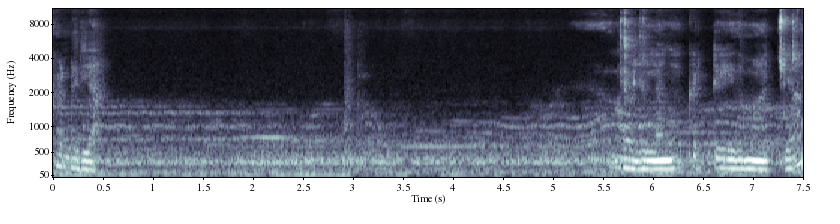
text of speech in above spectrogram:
കണ്ടില്ല നൂലെല്ലാം കട്ട് ചെയ്ത്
